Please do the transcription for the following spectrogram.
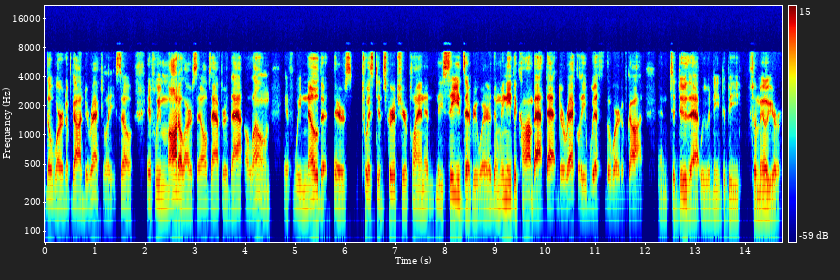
The word of god directly. So if we model ourselves after that alone if we know that there's twisted scripture planted these seeds everywhere then we need to combat that directly with the word of god. And to do that we would need to be familiar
